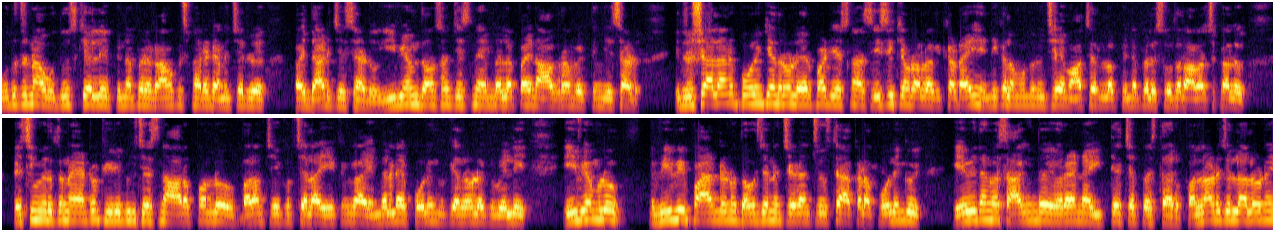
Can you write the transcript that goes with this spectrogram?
ఉదుటున దూసుకెళ్ళి పిన్నపల్లి రామకృష్ణారెడ్డి అనుచరులపై దాడి చేశాడు. ఈవీఎం ధ్వంసం చేసిన ఎమ్మెల్యే పైన ఆగ్రహం వ్యక్తం చేశాడు. ఈ దృశ్యాలను పోలింగ్ కేంద్రంలో ఏర్పాటు చేసిన సీసీ కెమెరాలో రికార్డ్ అయి ఎన్నికల ముందు నుంచే మాచర్లో పిన్నపల్లి సోదర అరాచకాలు రెచ్చిమీరుతున్నాయంటూ టీడీపీకి చేసిన ఆరోపణలు బలం చేకూర్చేలా ఏకంగా ఎమ్మెల్యేనే పోలింగ్ కేంద్రంలోకి వెళ్ళి ఈవీఎంలు వీవీ ప్యాడ్లను దౌర్జన్యం చేయడం చూస్తే అక్కడ పోలింగ్ ఏ విధంగా సాగిందో ఎవరైనా ఇట్టే చెప్పేస్తారు. పల్నాడు జిల్లాలోని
